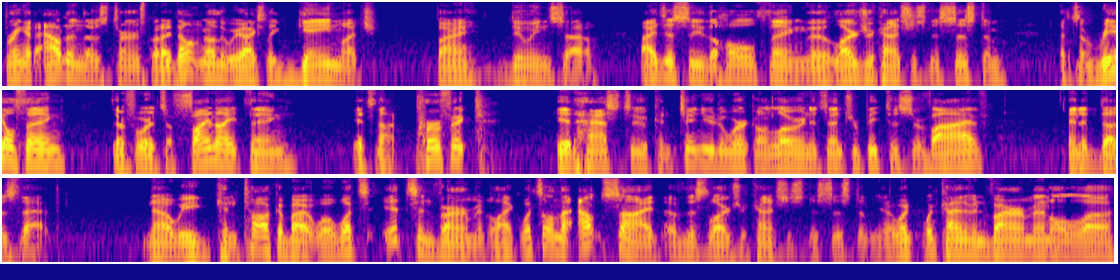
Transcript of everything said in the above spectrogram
bring it out in those terms, but I don't know that we actually gain much by doing so. I just see the whole thing, the larger consciousness system, that's a real thing. Therefore, it's a finite thing. It's not perfect. It has to continue to work on lowering its entropy to survive, and it does that. Now, we can talk about, well, what's its environment like? What's on the outside of this larger consciousness system? You know, what, what kind of environmental uh,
